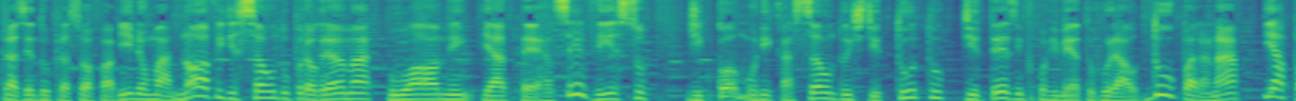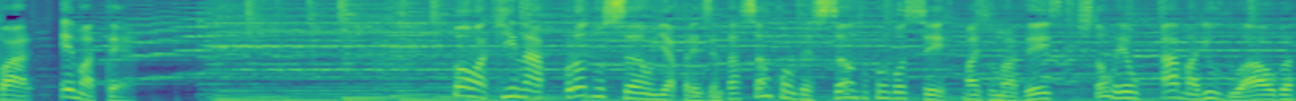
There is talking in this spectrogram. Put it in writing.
trazendo para sua família uma nova edição do programa O Homem e a Terra, serviço de comunicação do Instituto de Desenvolvimento Rural do Paraná e a Par Emater. Bom, aqui na produção e apresentação, conversando com você, mais uma vez, estou eu, Amarildo Alba,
